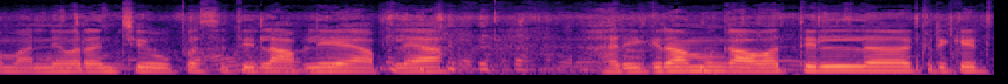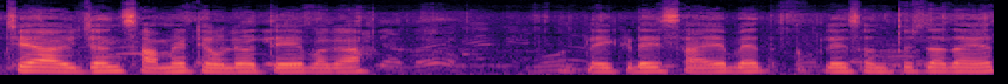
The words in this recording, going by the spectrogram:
मान्यवरांची उपस्थिती लाभली आहे आपल्या हरिग्राम गावातील क्रिकेटचे आयोजन सामने ठेवले होते. बघा आपल्या इकडे साहेब आहेत आपले संतोष दादा आहेत.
